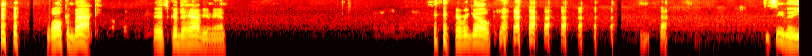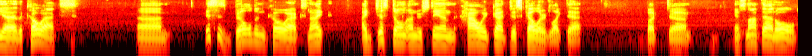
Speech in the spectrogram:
Welcome back. It's good to have you, man. Here we go. See the uh, the coax. Um, this is Belden coax, and I I just don't understand how it got discolored like that. But um, it's not that old.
